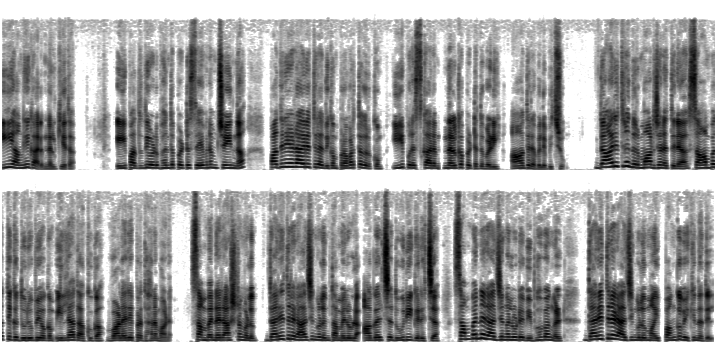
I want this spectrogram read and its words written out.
ഈ അംഗീകാരം നൽകിയത്. ഈ പദ്ധതിയോട് ബന്ധപ്പെട്ട് സേവനം ചെയ്യുന്ന പതിനേഴായിരത്തിലധികം പ്രവർത്തകർക്കും ഈ പുരസ്കാരം നൽകപ്പെട്ടതുവഴി ആദരവ് ലഭിച്ചു. ദാരിദ്ര്യ നിർമ്മാർജനത്തിന് സാമ്പത്തിക ദുരുപയോഗം ഇല്ലാതാക്കുക വളരെ പ്രധാനമാണ്. സമ്പന്ന രാഷ്ട്രങ്ങളും ദരിദ്ര രാജ്യങ്ങളും തമ്മിലുള്ള അകൽച്ച ദൂരീകരിച്ച് സമ്പന്ന രാജ്യങ്ങളുടെ വിഭവങ്ങൾ ദരിദ്ര രാജ്യങ്ങളുമായി പങ്കുവയ്ക്കുന്നതിൽ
